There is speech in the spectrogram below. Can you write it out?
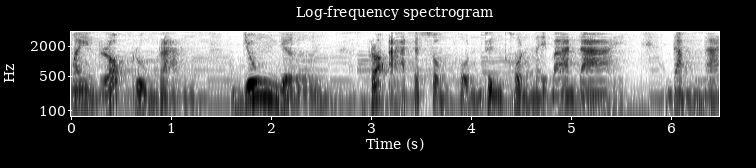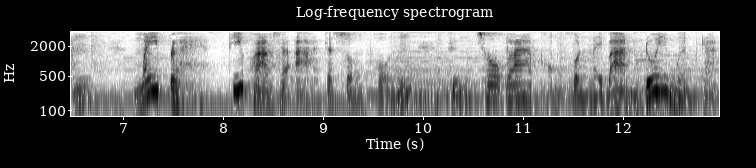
ไม่รกรุงรัง ยุ่งเหยิง เพราะอาจจะส่งผลถึงคนในบ้านได้ ดังนั้นไม่แปลกที่ความสะอาดจะส่งผลถึงโชคลาภของคนในบ้านด้วยเหมือนกัน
